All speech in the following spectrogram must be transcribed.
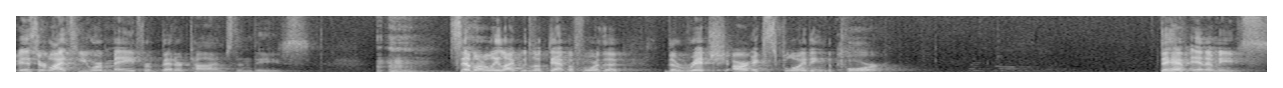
Israelites, you were made for better times than these. Similarly, like we looked at before, the, the rich are exploiting the poor. They have enemies.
